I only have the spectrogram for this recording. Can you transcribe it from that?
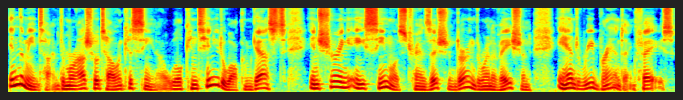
In the meantime, the Mirage Hotel and Casino will continue to welcome guests, ensuring a seamless transition during the renovation and rebranding phase.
